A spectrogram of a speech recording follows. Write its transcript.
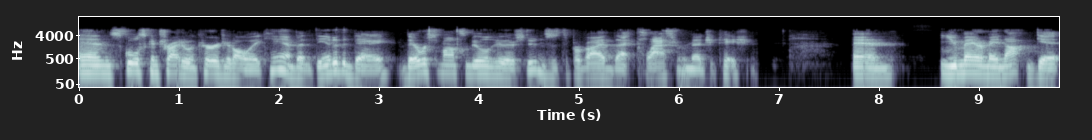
And schools can try to encourage it all they can, but at the end of the day, their responsibility to their students is to provide that classroom education. And you may or may not get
